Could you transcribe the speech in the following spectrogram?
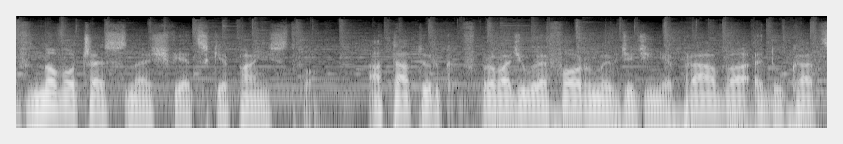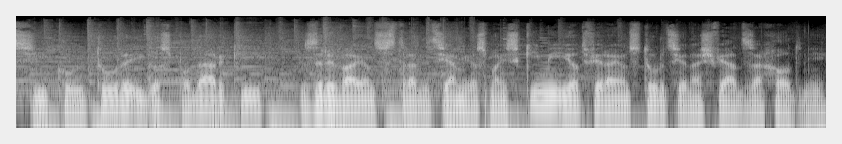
w nowoczesne świeckie państwo. Atatürk wprowadził reformy w dziedzinie prawa, edukacji, kultury i gospodarki, zrywając z tradycjami osmańskimi i otwierając Turcję na świat zachodni.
